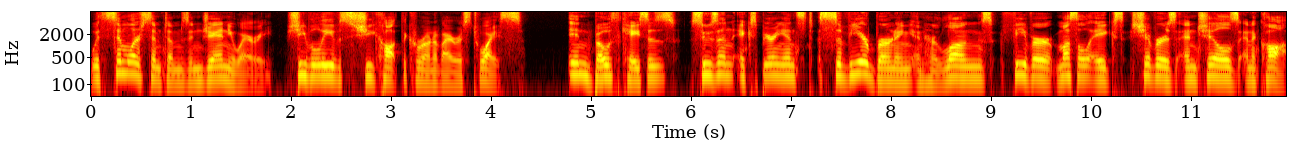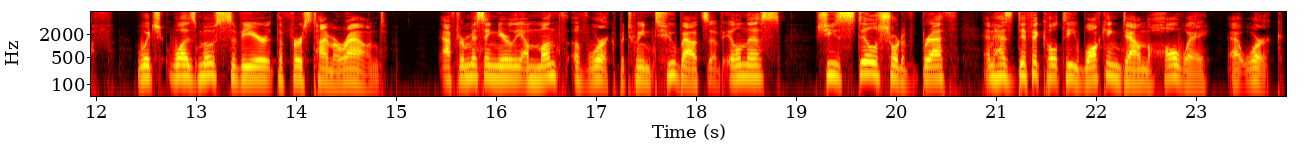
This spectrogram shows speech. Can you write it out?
with similar symptoms in January. She believes she caught the coronavirus twice. In both cases, Susan experienced severe burning in her lungs, fever, muscle aches, shivers, and chills, and a cough, which was most severe the first time around. After missing nearly a month of work between two bouts of illness, she's still short of breath and has difficulty walking down the hallway at work.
